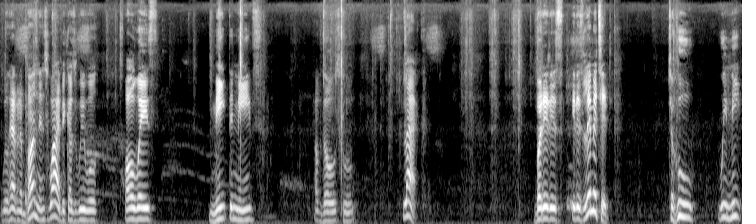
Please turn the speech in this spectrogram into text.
We'll have an abundance. Why? Because we will always meet the needs of those who lack. But it is it is limited to who we meet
